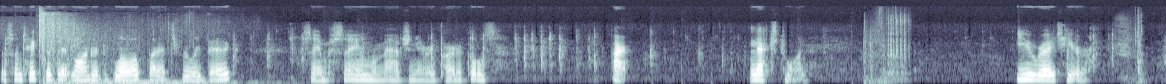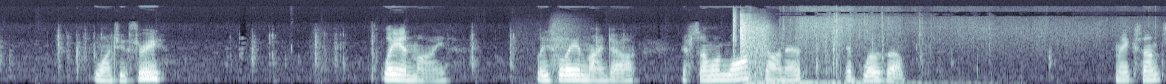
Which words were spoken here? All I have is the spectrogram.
This one takes a bit longer to blow up, but it's really big. Same, same imaginary particles. Alright, next one you right here. One, two, three. Landmine. Place the landmine down. If someone walks on it, it blows up. Make sense?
